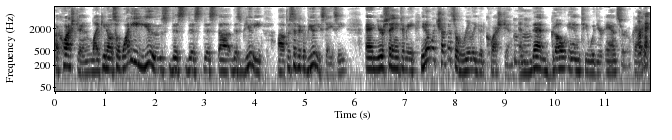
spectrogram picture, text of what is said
a question like, you know, so why do you use this this this uh, this beauty uh, Pacifica Beauty, Stacey? And you're saying to me, you know what, Chuck? That's a really good question. And then go into with your answer. Okay. Okay.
